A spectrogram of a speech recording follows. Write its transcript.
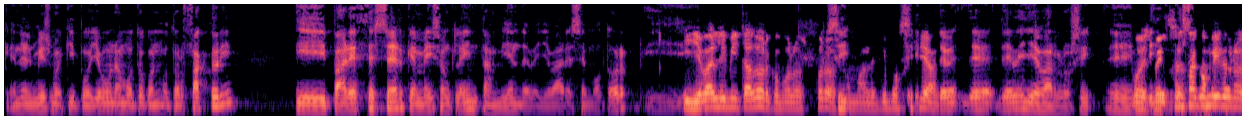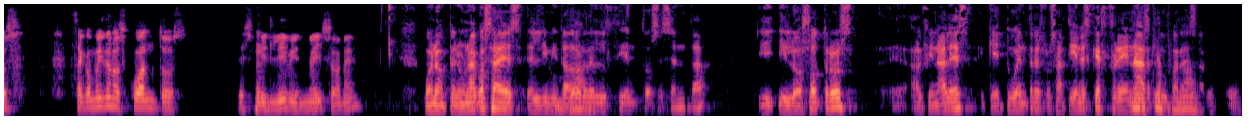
en el mismo equipo lleva una moto con motor factory y parece ser que Mason Klein también debe llevar ese motor y, Y lleva el limitador como los pros, Sí, como el equipo sí, oficial. debe, debe- debe llevarlo, sí. Eh, Pues Mason se ha comido unos, se ha comido unos cuantos Mm. speed limit, Mason, ¿eh? Bueno, pero una cosa es el limitador Vale. del 160 y, y los otros, eh, al final es que tú entres, o sea, tienes que frenar que tú para frenar. esa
